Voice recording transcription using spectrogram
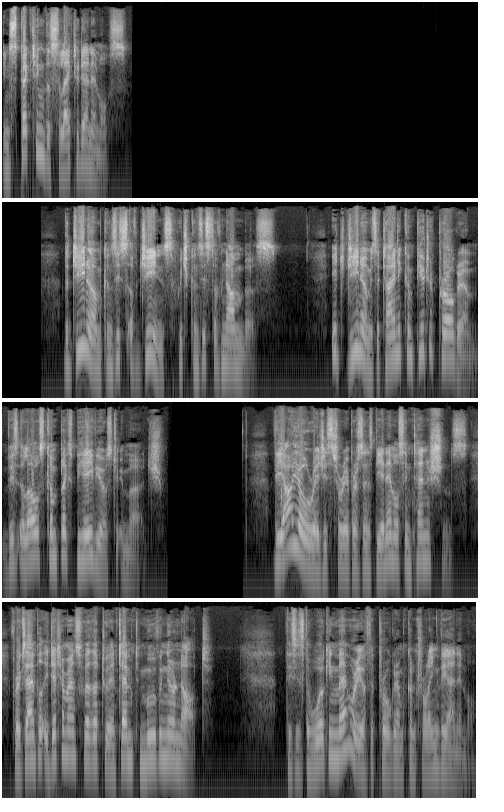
Inspecting the selected animals. The genome consists of genes which consist of numbers. Each genome is a tiny computer program. This allows complex behaviors to emerge. The I.O. register represents the animal's intentions. For example, it determines whether to attempt moving or not. This is the working memory of the program controlling the animal.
